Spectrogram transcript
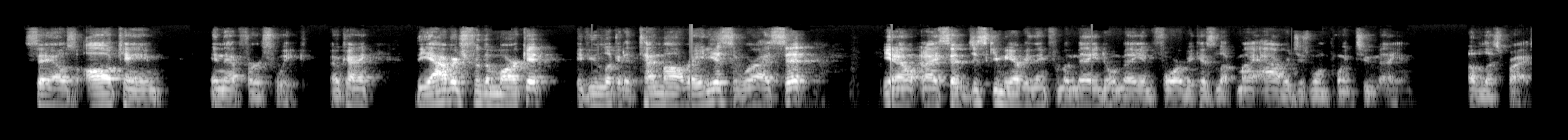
sales all came in that first week. Okay. The average for the market, if you look at a 10 mile radius of where I sit, you know, and I said, just give me everything from a million to a million four because look, my average is 1.2 million of list price.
